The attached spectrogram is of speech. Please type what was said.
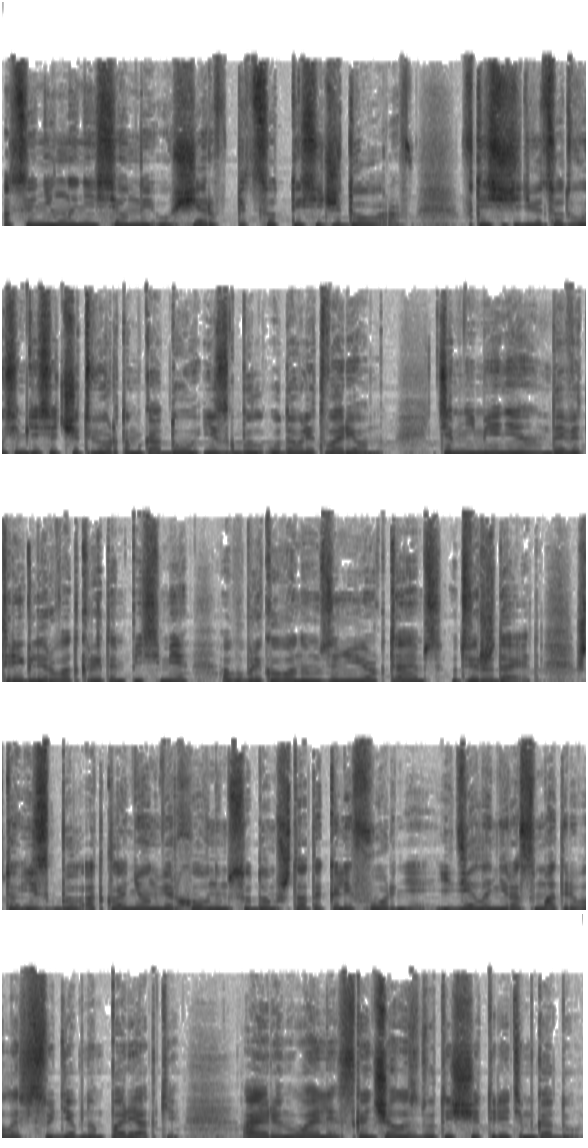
оценил нанесенный ущерб в 500 тысяч долларов. В 1984 году иск был удовлетворен. Тем не менее, Дэвид Риглер в открытом письме, опубликованном в The New York Times, утверждает, что иск был отклонен Верховным судом штата Калифорния, и дело не рассматривалось в судебном порядке. Айрин Уайли скончалась в 2003 году.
